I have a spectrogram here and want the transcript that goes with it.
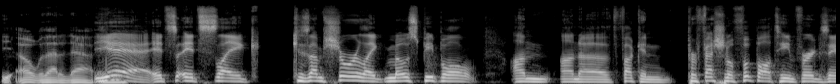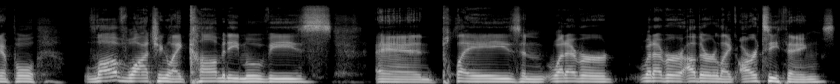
Yeah. Oh, without a doubt. yeah, it's it's like because i'm sure like most people on on a fucking professional football team for example love watching like comedy movies and plays and whatever whatever other like artsy things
